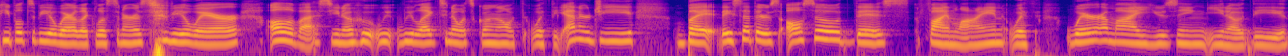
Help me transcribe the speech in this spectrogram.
people to be aware, like listeners to be aware, all of us, you know, who we, we like to know what's going on with, with the energy. But they said there's also this fine line with where am I using, you know, the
